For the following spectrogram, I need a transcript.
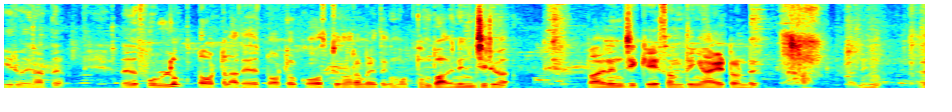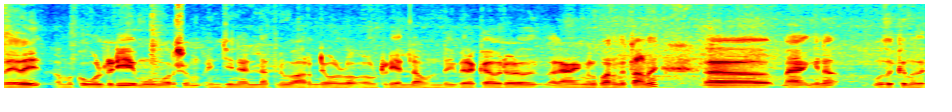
ഈ ഒരു ഇതിനകത്ത്. അതായത് ഫുള്ളും ടോട്ടൽ അതായത് ടോട്ടൽ കോസ്റ്റ് എന്ന് പറയുമ്പോഴത്തേക്ക് മൊത്തം പതിനഞ്ച് രൂപ. പതിനഞ്ച് കെ സംതിങ് ആയിട്ടുണ്ട്. അതായത് നമുക്ക് ഓൾറെഡി മൂന്ന് വർഷം എൻജിൻ എല്ലാത്തിനും വാറന്റി ഓൾറെഡി എല്ലാം ഉണ്ട്. ഇവരൊക്കെ ഓരോ കാര്യങ്ങൾ പറഞ്ഞിട്ടാണ് ഇങ്ങനെ ഒതുക്കുന്നത്.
